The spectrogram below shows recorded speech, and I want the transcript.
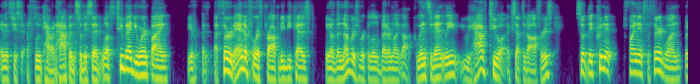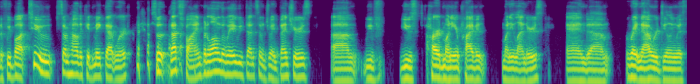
And it's just a fluke how it happened. So they said, well, it's too bad you weren't buying your a third and a fourth property because you know the numbers work a little better. I'm like, oh, coincidentally, we have two accepted offers. So they couldn't finance the third one, but if we bought two, somehow they could make that work. So that's fine. But along the way, we've done some joint ventures. Um, we've used hard money or private money lenders. And um, right now, we're dealing with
